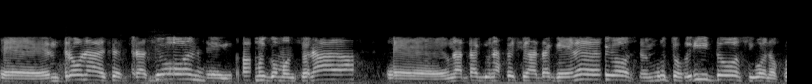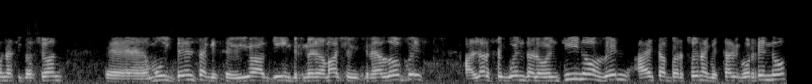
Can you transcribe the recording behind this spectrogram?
Eh, entró una desesperación, eh, estaba muy conmocionada eh, un ataque, una especie de ataque de nervios, muchos gritos y bueno, fue una situación eh, muy tensa que se vivió aquí en Primero de Mayo y General López al darse cuenta los vecinos, ven a esta persona que sale corriendo,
